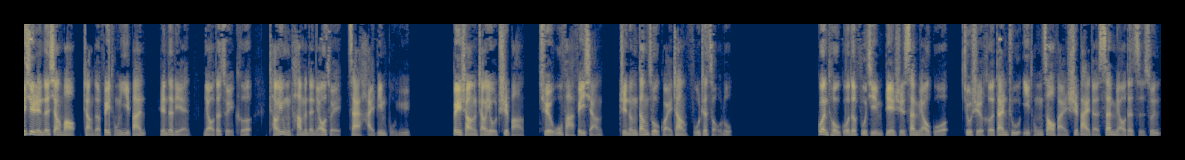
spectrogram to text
这些人的相貌长得非同一般，人的脸，鸟的嘴壳，常用他们的鸟嘴在海滨捕鱼。背上长有翅膀，却无法飞翔，只能当做拐杖扶着走路。罐头国的附近便是三苗国，就是和丹珠一同造反失败的三苗的子孙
